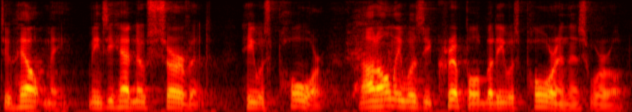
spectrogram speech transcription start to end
to help me. It means he had no servant. He was poor. Not only was he crippled, but he was poor in this world.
